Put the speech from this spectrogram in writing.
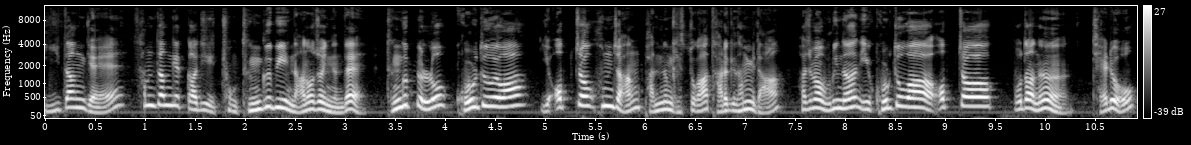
2단계, 3단계까지 총 등급이 나눠져 있는데 등급별로 골드와 이 업적 훈장 받는 개수가 다르긴 합니다. 하지만 우리는 이 골드와 업적보다는 재료,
